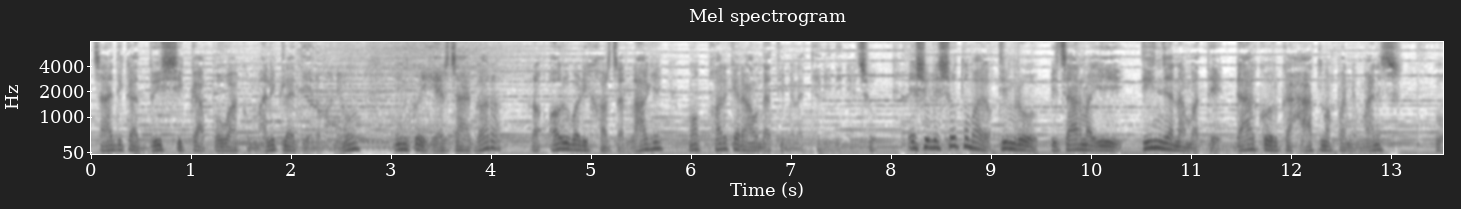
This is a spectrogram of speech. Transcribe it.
चाँदीका दुई सिक्का पौवाको मालिकलाई दिएर भन्यो यिनको हेरचाह गर र अरू बढी खर्च लागे म फर्केर आउँदा तिमीलाई तिरिदिनेछु यसोले सोध्नुभयो तिम्रो विचारमा यी तीनजना मध्ये डाकुहरूका हातमा पर्ने मानिसको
